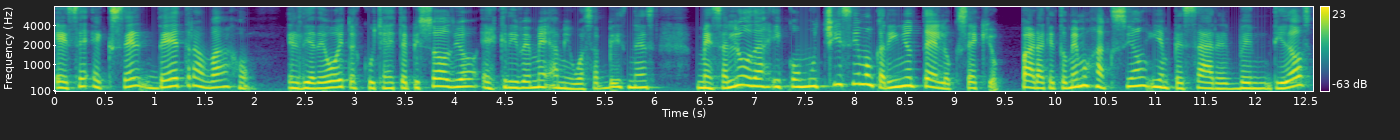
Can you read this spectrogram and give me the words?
ese Excel de trabajo el día de hoy tú escuchas este episodio, escríbeme a mi WhatsApp Business, me saludas y con muchísimo cariño te lo obsequio para que tomemos acción y empezar el 22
